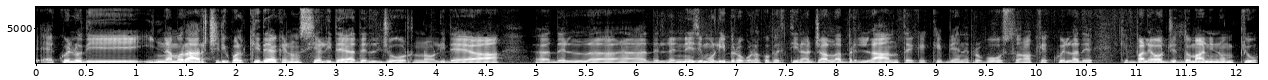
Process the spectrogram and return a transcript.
è quello di innamorarci di qualche idea che non sia l'idea del giorno, l'idea eh, del, uh, dell'ennesimo libro con la copertina gialla brillante che, che viene proposto, no? che è quella de- che vale oggi e domani non più,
